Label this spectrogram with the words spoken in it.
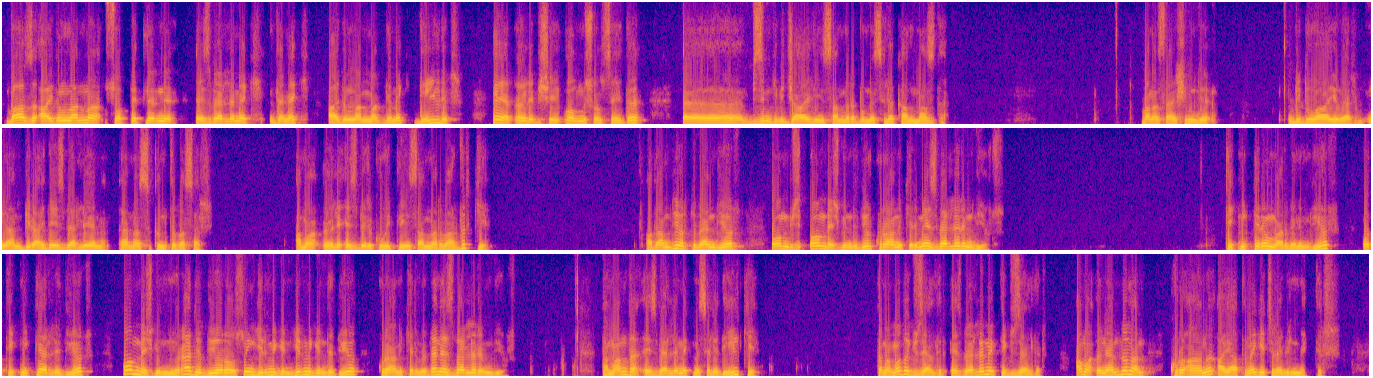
Bazı aydınlanma sohbetlerini ezberlemek demek, aydınlanmak demek değildir. Eğer öyle bir şey olmuş olsaydı e, bizim gibi cahil insanlara bu mesele kalmazdı. Bana sen şimdi bir duayı ver. Yani bir ayda ezberleyemem. Hemen sıkıntı basar. Ama öyle ezberi kuvvetli insanlar vardır ki adam diyor ki ben diyor 15 günde diyor Kur'an-ı Kerim'i ezberlerim diyor. Tekniklerim var benim diyor. O tekniklerle diyor 15 gün diyor. Hadi diyor olsun 20 gün. 20 günde diyor Kur'an-ı Kerim'i ben ezberlerim diyor. Tamam da ezberlemek mesele değil ki. Tamam o da güzeldir. Ezberlemek de güzeldir. Ama önemli olan Kur'an'ı hayatına geçirebilmektir.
